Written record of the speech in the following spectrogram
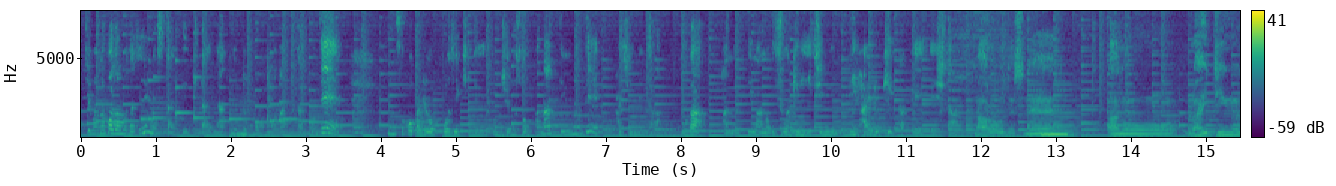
自分の子どもたちにも伝えていきたいなっていうところもあったので、うんそこが両方できて面白そうかなっていうので始めたのがあの今の磯垣に一に入るきっかけでした。なるほどですうね。ん。あのーライティングっ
